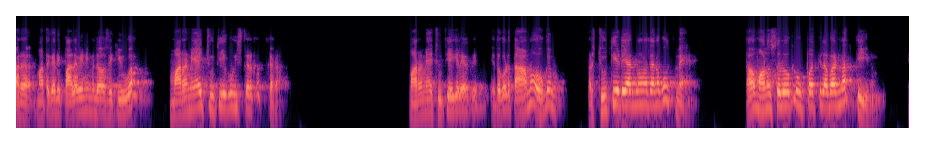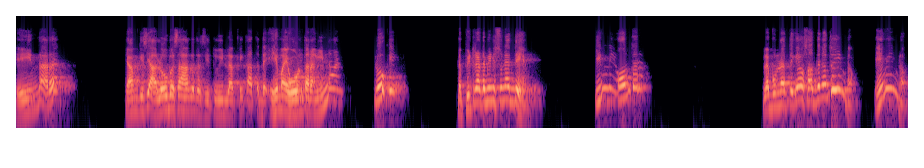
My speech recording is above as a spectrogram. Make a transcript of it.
අර මතකදී පළවෙනිම දවසේ කිව්වා මරණයයි චුතියක විස්තර කරා. මරණය චුතිය කියලා එකක් වෙන්නේ. එතකොට තාම ඔහුගේ අර චුතියට යන්න ඕන තැනකුත් නැහැ. තව මනුස්ස ලෝකෙ උප්පත්ති ලබන්නක් තියෙනවා. ඒ හින්දා අර යම්කිසි අලෝභ සහගත සිතුවිල්ලක් එක අත. දැන් එහෙමයි ඕන තරම් ඉන්නවනේ ලෝකෙ. දැන් පිටරට මිනිස්සු නැද්ද එහෙම? ඉන්නේ ඕන තරම්. ලැබුණ නැත්te ඒකව සද්ද නැතුව ඉන්නවා. එහෙම ඉන්නවා.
